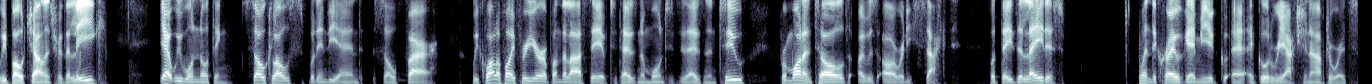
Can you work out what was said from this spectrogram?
We both challenged for the league. Yeah, we won nothing. So close, but in the end, so far. We qualified for Europe on the last day of 2001 to 2002. From what I'm told, I was already sacked, but they delayed it when the crowd gave me a a good reaction afterwards.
